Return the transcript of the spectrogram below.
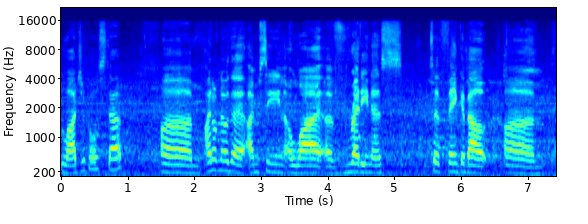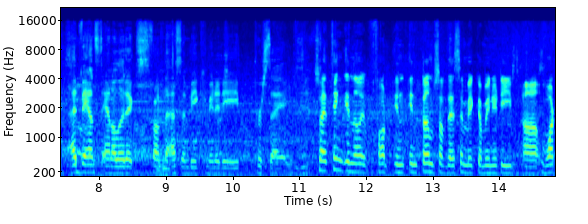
logical step. Um, I don't know that I'm seeing a lot of readiness to think about um, advanced analytics from the SMB mm-hmm. community per se. So I think you know, for in, in terms of the SMB community, uh, what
